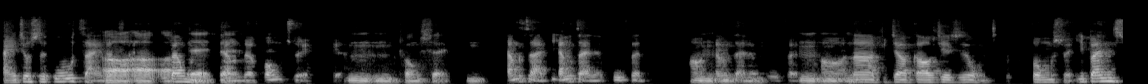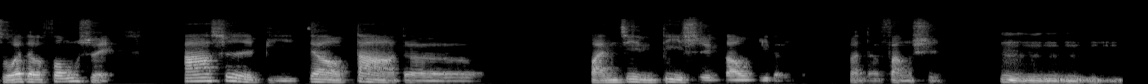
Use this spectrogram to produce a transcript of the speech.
宅就是屋宅的宅，一般我们讲的风水。嗯嗯，风水，嗯，阳宅阳宅的部分，啊，阳宅的部分，嗯哦，那比较高阶就是我们讲风水，一般所谓的风水。它是比较大的环境地势高低的一个算的方式。嗯嗯嗯嗯嗯嗯，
